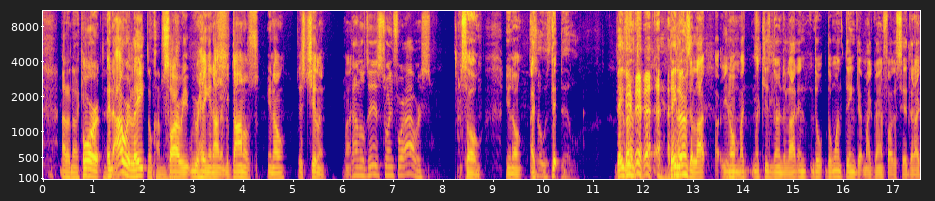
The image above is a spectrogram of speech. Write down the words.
I don't know. I can't, or an hour late. No comment. Sorry, we were hanging out at McDonald's, you know, just chilling. McDonald's is 24 hours. So, you know, I, So is they, the devil. they learned they learned a lot. Uh, You know, my my kids learned a lot, and the the one thing that my grandfather said that I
